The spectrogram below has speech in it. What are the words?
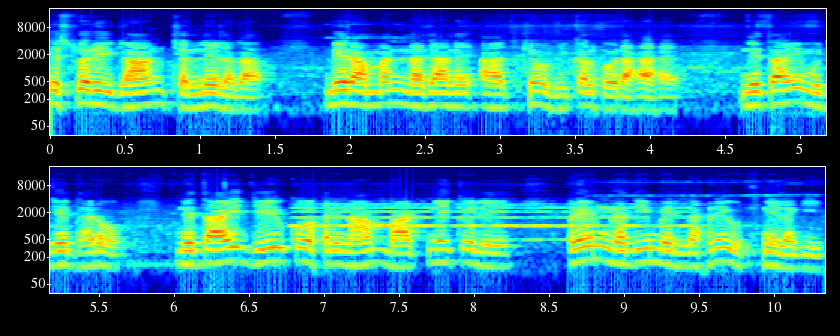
ईश्वरी गान चलने लगा। मेरा मन न जाने आज क्यों विकल हो रहा है। निताई मुझे धरो। निताई जीव को हरिनाम बांटने के लिए प्रेम नदी में लहरें उठने लगी।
